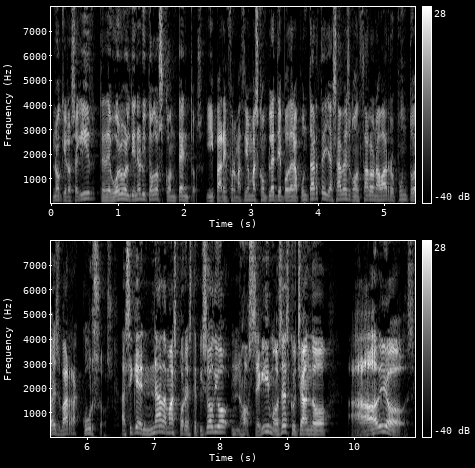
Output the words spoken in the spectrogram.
no quiero seguir, te devuelvo el dinero y todos contentos. Y para información más completa y poder apuntarte, ya sabes, gonzalonavarro.es barra cursos. Así que nada más por este episodio, nos seguimos escuchando. Adiós.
